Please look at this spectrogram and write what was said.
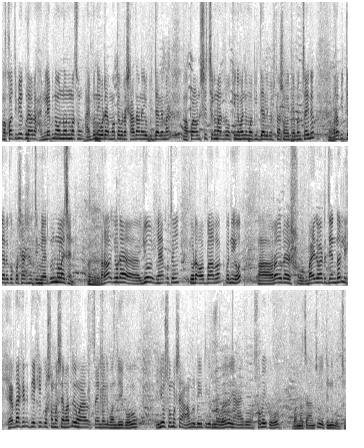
कतिपय कुराहरू हामीलाई पनि अनौनमा छौँ। हामी पनि एउटा म त एउटा साधारण यो विद्यालयमा पढाउने शिक्षक मात्र हो किनभने म विद्यालय व्यवस्था समितिमा पनि छैन र विद्यालयको प्रशासनिक जिम्मेवारी पनि मलाई छैन। र एउटा यो यहाँको चाहिँ एउटा अभिभावक पनि हो र एउटा बाहिरबाट जेनरली हेर्दाखेरि देखिएको समस्या मात्रै उहाँ चाहिँ मैले भनिदिएको हो। यो समस्या हाम्रो व्यक्तिगत नभएर यहाँ आएर सबैको हो भन्न चाहन्छु यति नै बोल्छु।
